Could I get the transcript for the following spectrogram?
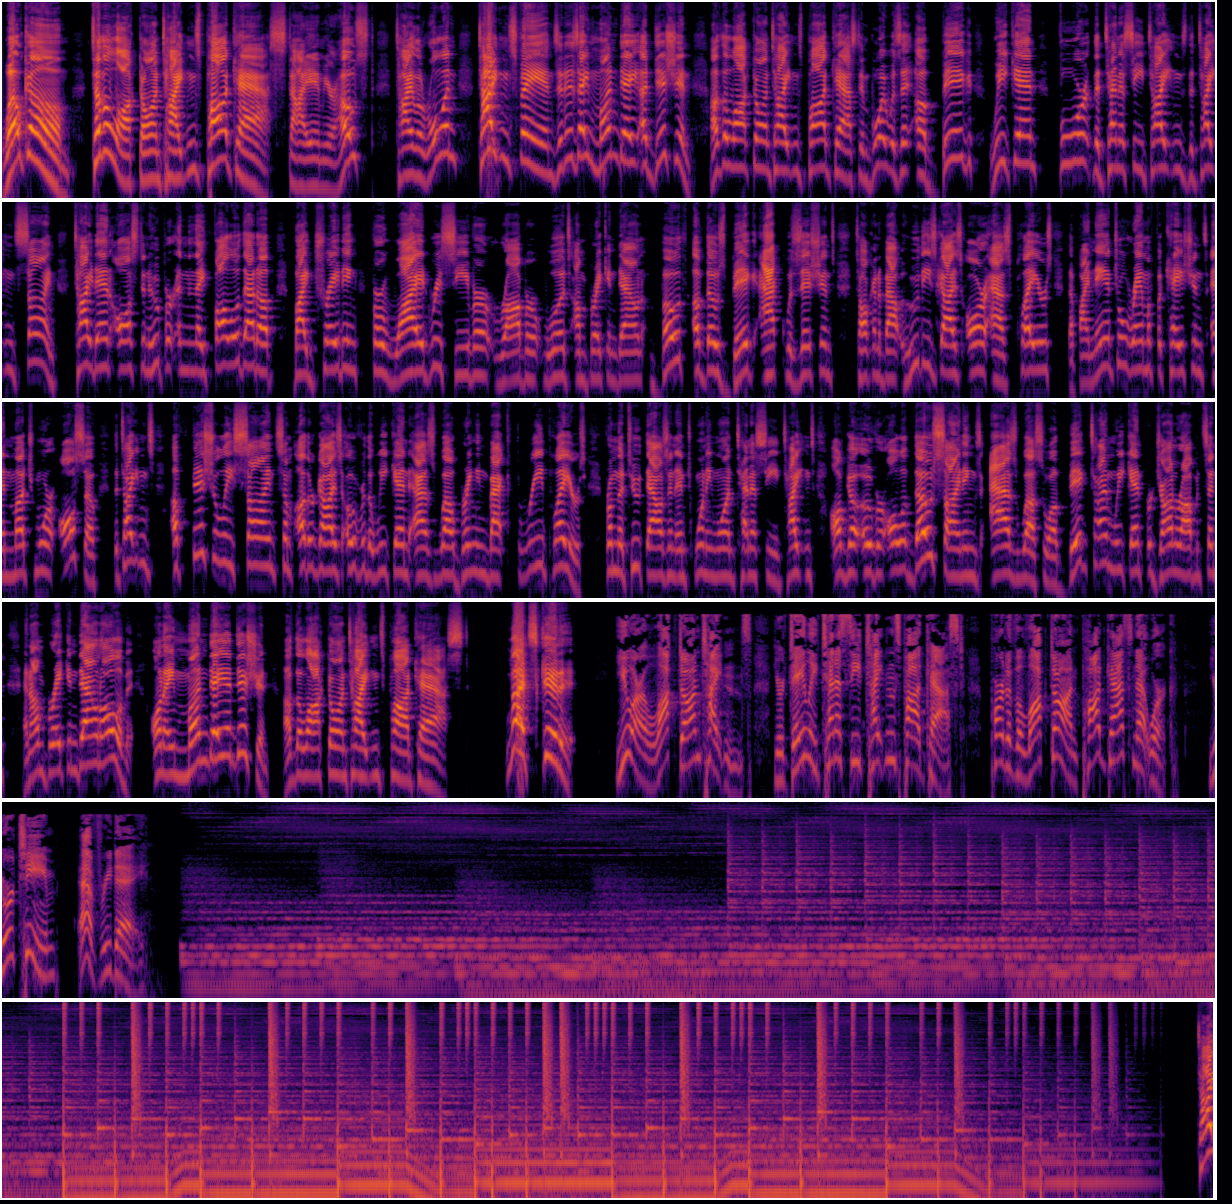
Welcome to the Locked On Titans podcast. I am your host, Tyler Rowland. Titans fans, it is a Monday edition of the Locked On Titans podcast. And boy, was it a big weekend for the Tennessee Titans. The Titans sign tight end Austin Hooper, and then they follow that up by trading for wide receiver Robert Woods. I'm breaking down both of those big acquisitions, talking about who these guys are as players, the financial ramifications, and much more. Also, the Titans officially signed some other guys over the weekend as well, bringing back three players from the 2021 Tennessee Titans. I'll go over all of those signings as well. So, a big time weekend for Jon Robinson, and I'm breaking down all of it on a Monday edition of the Locked On Titans podcast. Let's get it. You are Locked On Titans, your daily Tennessee Titans podcast, part of the Locked On Podcast Network. Your team every day.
